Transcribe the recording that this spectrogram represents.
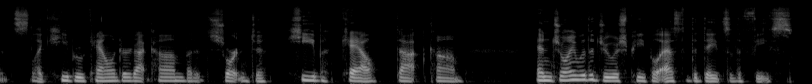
It's like hebrewcalendar.com, but it's shortened to hebcal.com and join with the Jewish people as to the dates of the feasts.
